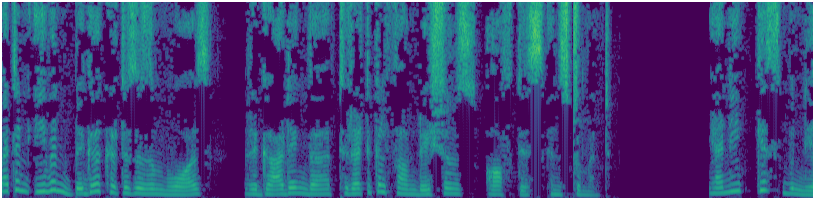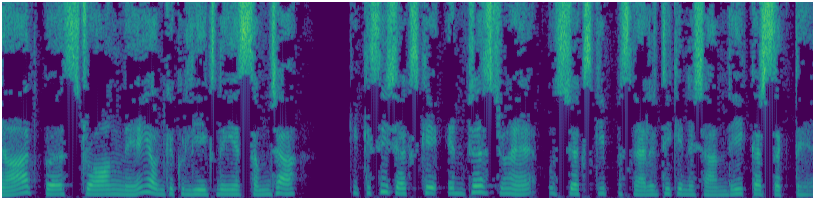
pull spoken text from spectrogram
but and even bigger was regarding the theoretical foundation یعنی کس بنیاد پر اسٹرانگ نے یا ان کے کولیگز نے یہ سمجھا کہ کسی شخص کے انٹرسٹ جو ہیں اس شخص کی پرسنالٹی کی نشاندہی کر سکتے ہیں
